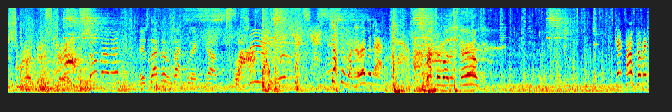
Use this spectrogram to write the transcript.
Stormvermin! A ratling? Gutter runner over there! Battle runners down! Get out of its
